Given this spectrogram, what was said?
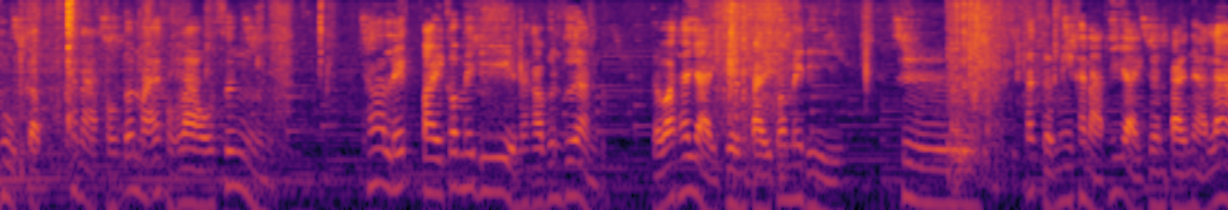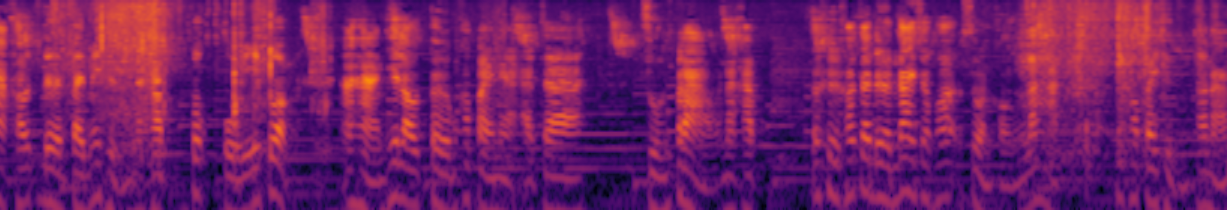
ถูกกับขนาดของต้นไม้ของเรา ซึ่งถ้าเล็กไปก็ไม่ดีนะครับเพื่อนๆ แต่ว่าถ้าใหญ่เกินไปก็ไม่ดี คือถ้าเกิดมีขนาดที่ใหญ่เกินไปเนี่ยรากเขาเดินไปไม่ถึงนะครับ พวกปุ๋ยพวกอาหารที่เราเติมเข้าไปเนี่ยอาจจะสูญเปล่านะครับ ก็คือเขาจะเดินได้เฉพาะส่วนของรากที่เข้าไปถึงเท่านั้น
